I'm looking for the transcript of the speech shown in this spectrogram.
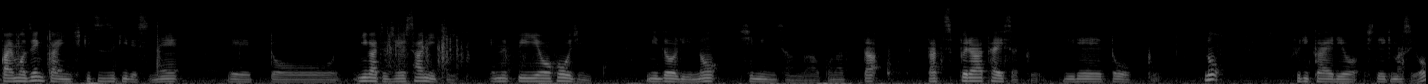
回も前回に引き続きですね、えーっと、2月13日、NPO 法人緑の市民さんが行った脱プラ対策リレートークの振り返りをしていきますよ。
